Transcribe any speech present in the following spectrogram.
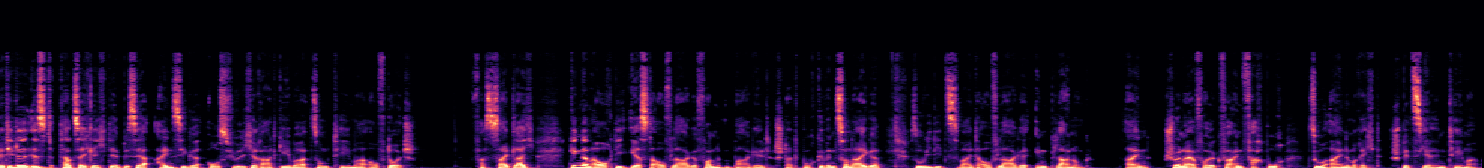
Der Titel ist tatsächlich der bisher einzige ausführliche Ratgeber zum Thema auf Deutsch. Fast zeitgleich ging dann auch die erste Auflage von Bargeld statt Buchgewinn zur Neige sowie die zweite Auflage in Planung. Ein schöner Erfolg für ein Fachbuch zu einem recht speziellen Thema.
